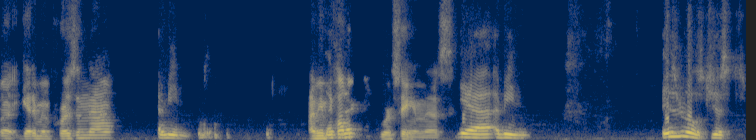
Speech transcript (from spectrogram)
uh, get him in prison now? I mean, I mean, public, we're seeing this. yeah, I mean, Israel's just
